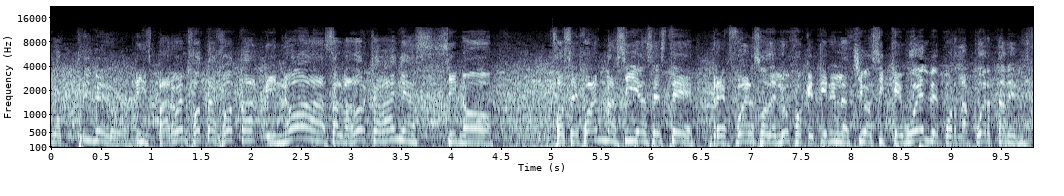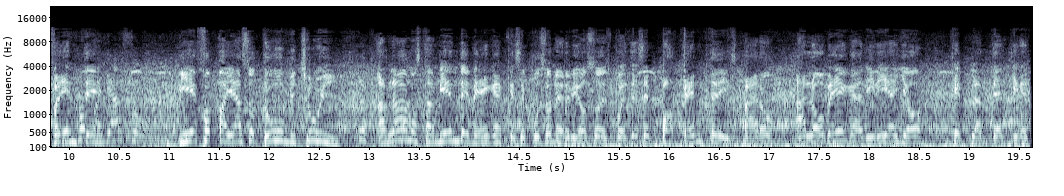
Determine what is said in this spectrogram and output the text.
lo primero. Disparó el JJ y no a Salvador Cabañas, sino José Juan Macías, este refuerzo de lujo que tienen las chivas y que vuelve por la puerta de enfrente. Viejo payaso. Viejo payaso tú, Michuy. Hablábamos también de Vega que se puso nervioso después de ese potente disparo. A lo Vega, diría yo, que plantel tiene.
